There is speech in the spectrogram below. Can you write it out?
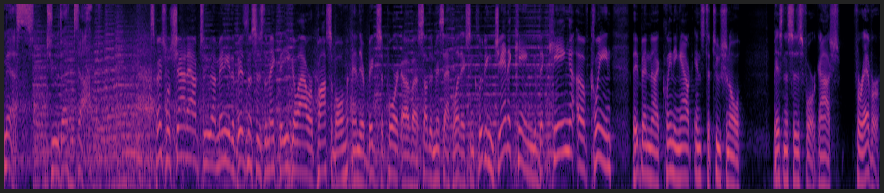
Miss to the top. Special shout out to uh, many of the businesses that make the Eagle Hour possible and their big support of uh, Southern Miss Athletics, including Jani-King, the king of clean. They've been uh, cleaning out institutional businesses for, gosh, forever.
